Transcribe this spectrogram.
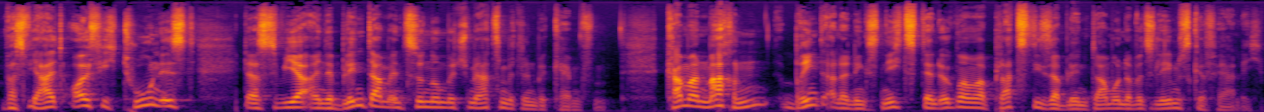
Was wir halt häufig tun, ist, dass wir eine Blinddarmentzündung mit Schmerzmitteln bekämpfen. Kann man machen, bringt allerdings nichts, denn irgendwann mal platzt dieser Blinddarm und dann wird es lebensgefährlich.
